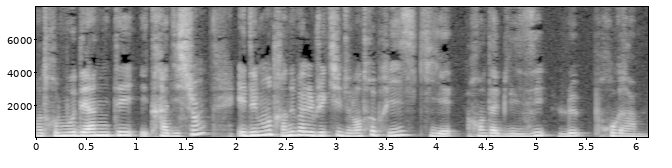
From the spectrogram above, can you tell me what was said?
entre modernité et tradition, et démontre un nouvel objectif de l'entreprise qui est rentabiliser le programme.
